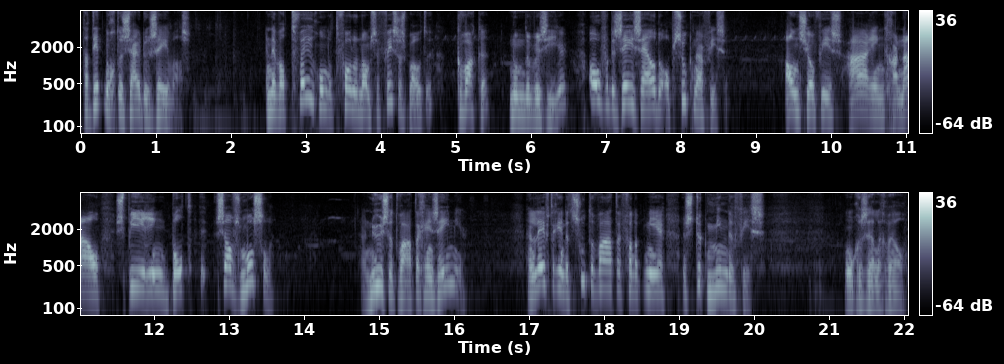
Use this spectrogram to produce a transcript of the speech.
Dat dit nog de Zuiderzee was. En er wel 200 Volendamse vissersboten, kwakken noemden we ze hier, over de zee zeilden op zoek naar vissen. Ansjovis, haring, garnaal, spiering, bot, zelfs mosselen. Nou, nu is het water geen zee meer. En leeft er in het zoete water van het meer een stuk minder vis. Ongezellig wel.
